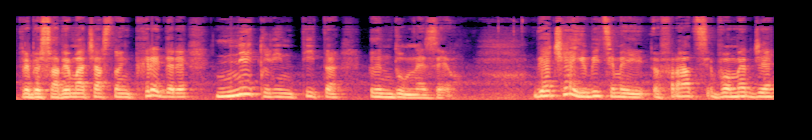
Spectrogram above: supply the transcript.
Trebuie să avem această încredere neclintită în Dumnezeu. De aceea, iubiții mei frați, vom merge,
